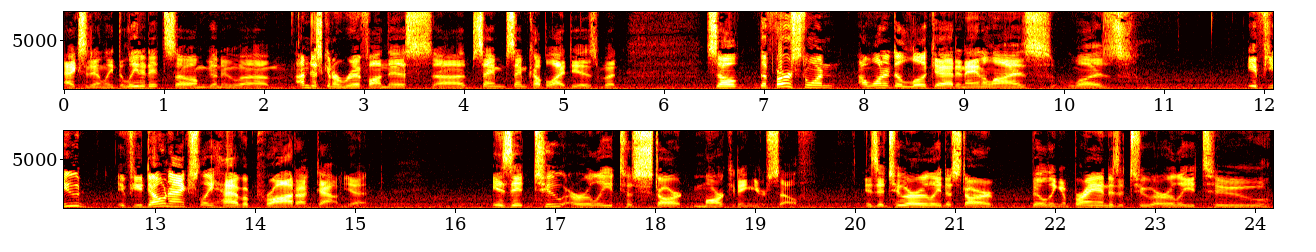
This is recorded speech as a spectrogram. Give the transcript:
accidentally deleted it, so I'm going to um, I'm just going to riff on this. Uh, same same couple ideas, but so the first one I wanted to look at and analyze was if you if you don't actually have a product out yet is it too early to start marketing yourself? Is it too early to start building a brand? Is it too early to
